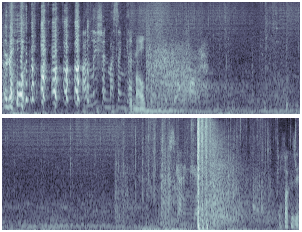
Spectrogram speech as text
I got one. Unleashing my singular. Give him ult. Scanning the area. Where the fuck is he?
